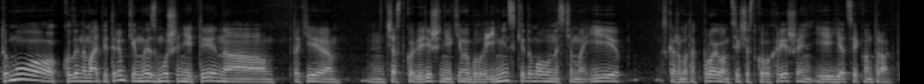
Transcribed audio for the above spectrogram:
Тому, коли немає підтримки, ми змушені йти на такі часткові рішення, якими були і мінські домовленостями, і, скажімо так, проявом цих часткових рішень і є цей контракт.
